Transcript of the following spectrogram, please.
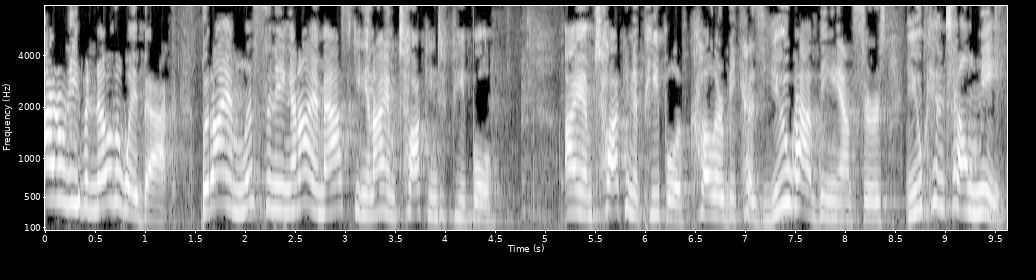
I don't even know the way back. But I am listening and I am asking and I am talking to people. I am talking to people of color because you have the answers. You can tell me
